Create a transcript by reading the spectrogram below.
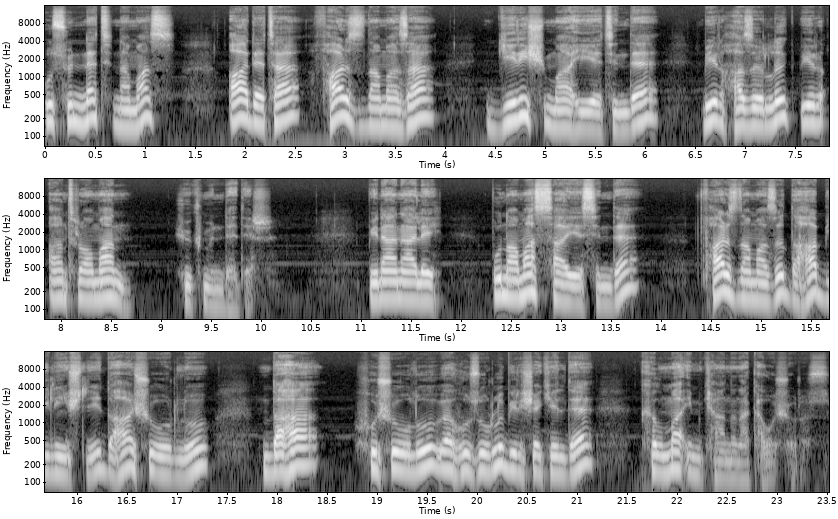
Bu sünnet namaz adeta farz namaza giriş mahiyetinde bir hazırlık, bir antrenman hükmündedir. Binaenaleyh bu namaz sayesinde farz namazı daha bilinçli, daha şuurlu, daha huşulu ve huzurlu bir şekilde kılma imkanına kavuşuruz.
